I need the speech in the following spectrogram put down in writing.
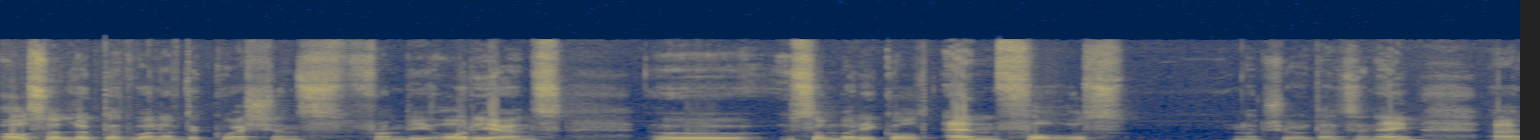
also looked at one of the questions from the audience who somebody called M Force, I'm not sure that's the name, uh,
